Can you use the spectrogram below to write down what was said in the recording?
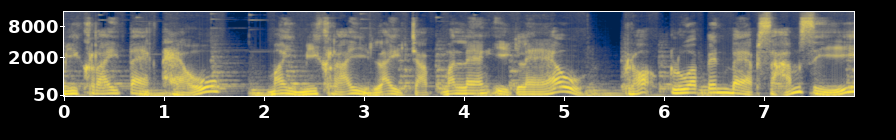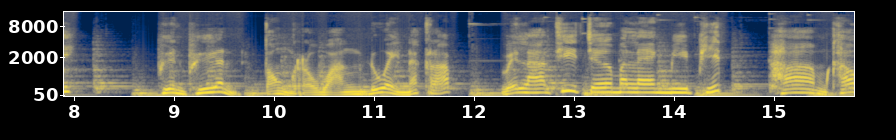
มีใครแตกแถว ไม่มีใครไล่จับมแมลงอีกแล้ว เพราะกลัวเป็นแบบสามสี เพื่อนๆต้องระวังด้วยนะครับ เวลาที่เจอมแมลงมีพิษ ห้ามเข้า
